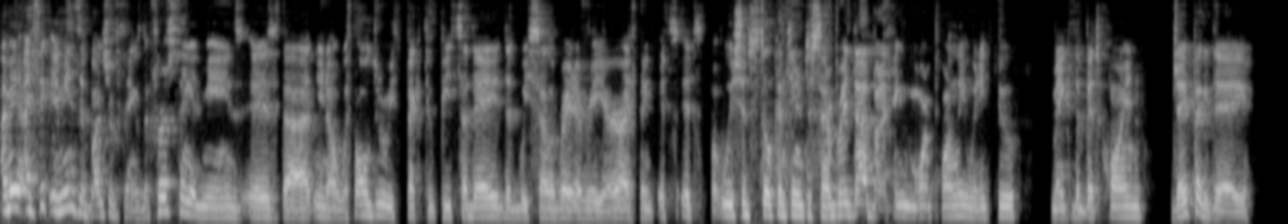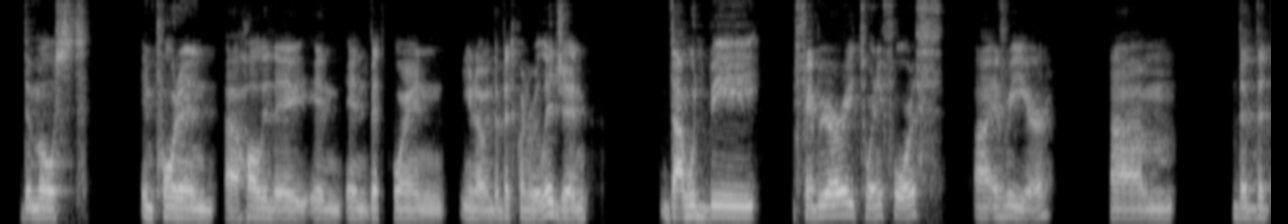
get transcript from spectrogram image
I mean, I think it means a bunch of things. The first thing it means is that you know, with all due respect to Pizza Day that we celebrate every year, I think it's it's we should still continue to celebrate that. But I think more importantly, we need to make the Bitcoin JPEG Day the most important uh, holiday in in Bitcoin. You know, in the Bitcoin religion, that would be February twenty fourth uh, every year. Um, the the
